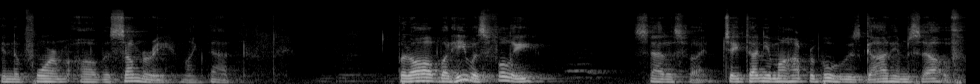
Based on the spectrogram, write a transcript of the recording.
in the form of a summary like that. But all but he was fully satisfied. Chaitanya Mahaprabhu, who is God himself,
